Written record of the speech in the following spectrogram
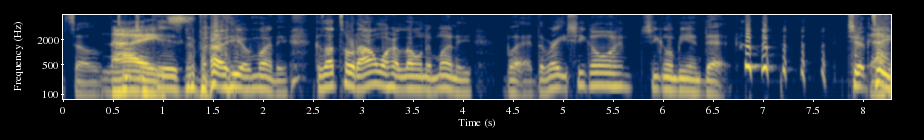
So Nice. your kids the value of money because I told her I don't want her loaning money, but at the rate she going, she gonna be in debt. Chip T.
